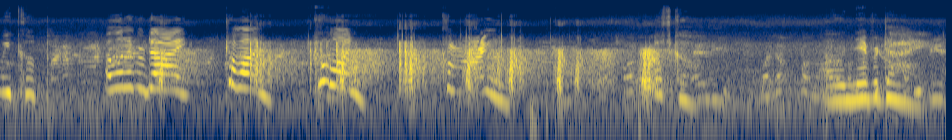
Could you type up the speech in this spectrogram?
Wake up. I will never die. Come on. Come on. Come on. Let's go. I will never die.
